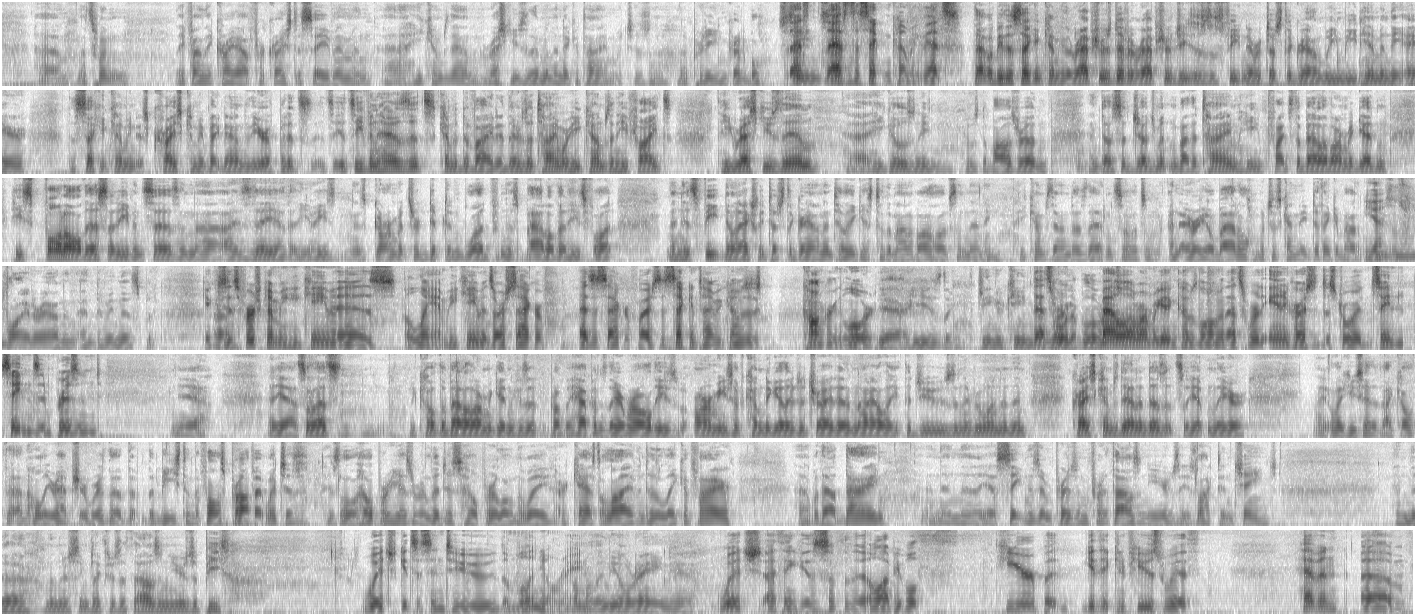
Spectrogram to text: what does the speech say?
Um, that's when they finally cry out for Christ to save him, and uh, he comes down and rescues them in the nick of time, which is a, a pretty incredible So that's scene. that's the second coming. That's That would be the second coming. The rapture is different. Rapture, Jesus' feet never touch the ground. We meet him in the air. The second coming is Christ coming back down to the earth. But it's it's, it's even has it's kind of divided. There's a time where he comes and he fights. He rescues them. Uh, he goes and he goes to Bozrah and, and does a judgment. And by the time he fights the battle of Armageddon, he's fought all this. And it even says in uh, Isaiah that you know he's, his garments are dipped in blood from this battle that he's fought and his feet don't actually touch the ground until he gets to the Mount of Olives, and then he, he comes down and does that, and so it's an, an aerial battle, which is kind of neat to think about. Yeah. Jesus flying around and, and doing this, but because Uh, his first coming he came as a lamb. He came as our sacri- as a sacrifice. The second time he comes as conquering Lord. yeah, he is the King of Kings, That's and Lord where of the Lords. Battle of Armageddon comes along. and That's where the Antichrist is destroyed. Satan, Satan's imprisoned. yeah, Uh, yeah, so that's we call it the Battle of Armageddon because it probably happens there where all these armies have come together to try to annihilate the Jews and everyone, and then Christ comes down and does it. So yep, and they are like- like you said, I call it the unholy rapture, where the, the, the beast and the false prophet, which is his little helper, he has a religious helper along the way, are cast alive into the lake of fire uh, without dying. And then, uh, yeah, Satan is imprisoned for a thousand years. He's locked in chains. And uh, then there seems like there's a thousand years of peace, Which gets us into the millennial reign. The millennial reign. Yeah, which I think is something that a lot of people th- hear but get it confused with heaven. Um,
